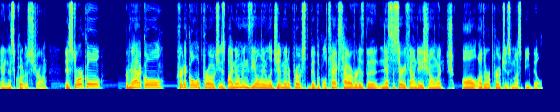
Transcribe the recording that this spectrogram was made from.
And this quote is strong. The historical, grammatical, critical approach is by no means the only legitimate approach to biblical text. However, it is the necessary foundation on which all other approaches must be built.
